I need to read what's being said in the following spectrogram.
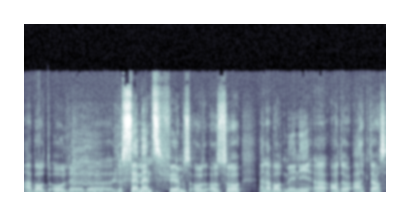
about all the, the, the cement firms also, and about many uh, other actors.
